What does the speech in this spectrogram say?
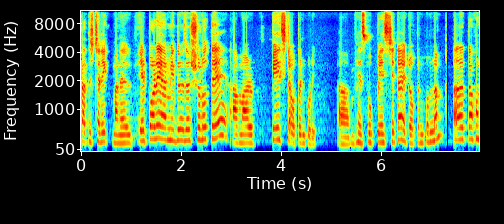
প্রাতিষ্ঠানিক মানে এরপরে আমি দুই হাজার ষোলোতে আমার পেজটা ওপেন করি। ফেসবুক পেজ যেটা, এটা ওপেন করলাম। তখন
